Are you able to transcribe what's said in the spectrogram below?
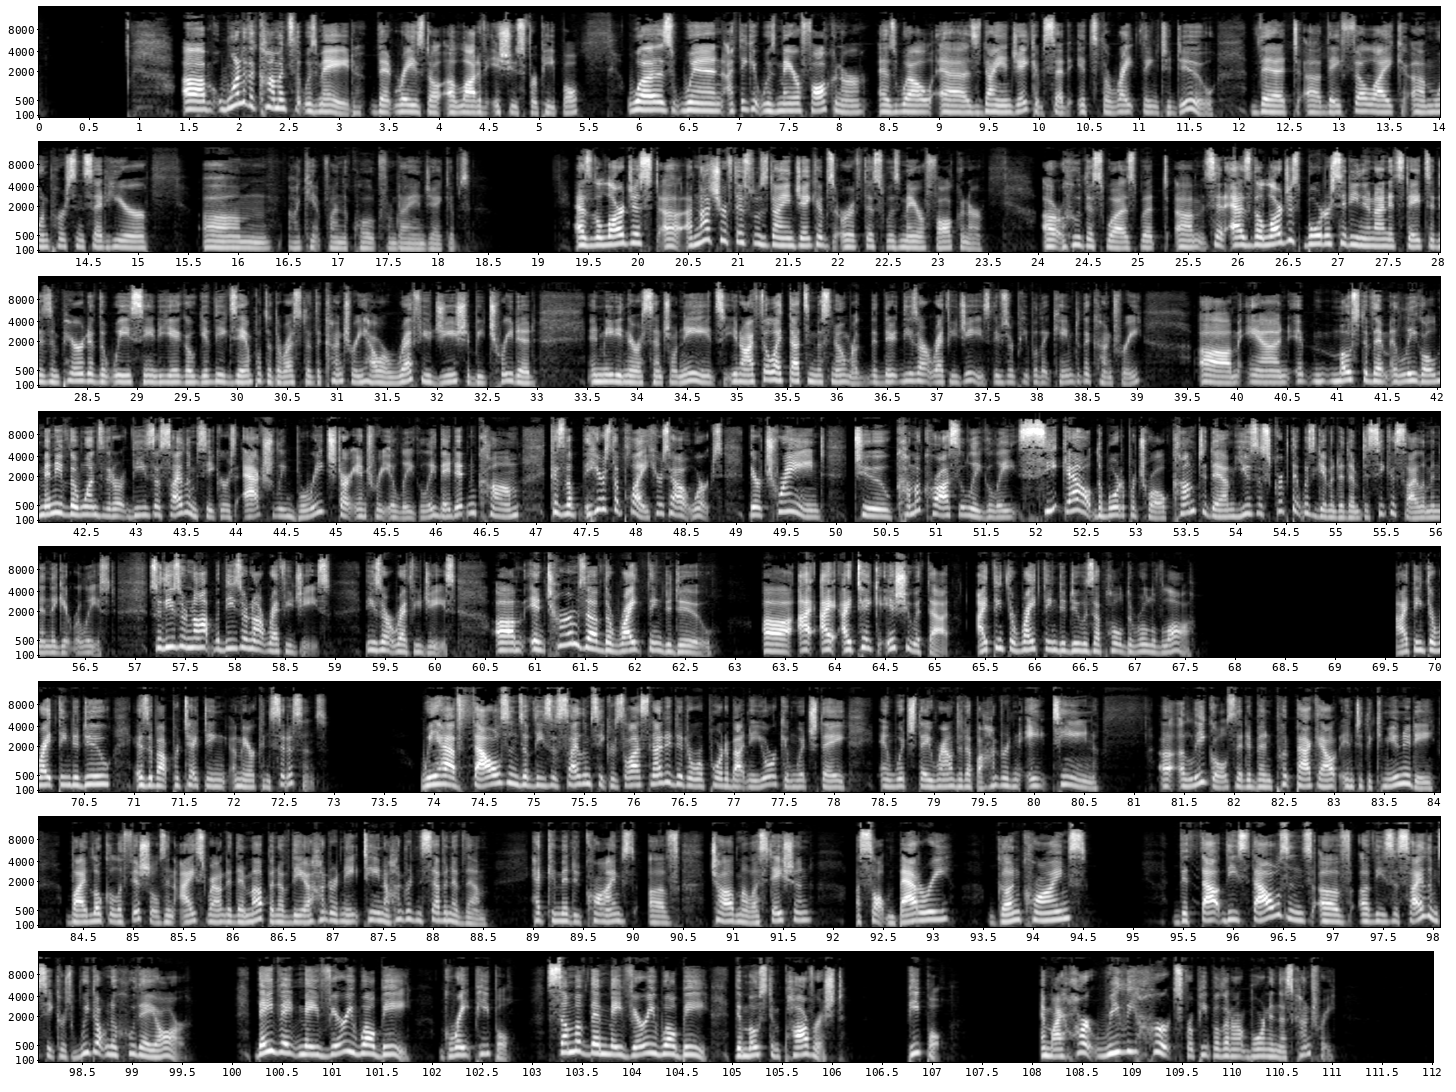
Um, one of the comments that was made that raised a, a lot of issues for people was when I think it was Mayor Faulconer as well as Diane Jacobs said it's the right thing to do. That uh, they feel like um, one person said here, um, I can't find the quote from Diane Jacobs. As the largest, uh, I'm not sure if this was Diane Jacobs or if this was Mayor Faulconer or who this was, but um, said, as the largest border city in the United States, it is imperative that we, San Diego, give the example to the rest of the country how a refugee should be treated in meeting their essential needs. You know, I feel like that's a misnomer. These aren't refugees. These are people that came to the country um, and it, most of them illegal. Many of the ones that are these asylum seekers actually breached our entry illegally. They didn't come because here's the play. Here's how it works. They're trained to come across illegally, seek out the border patrol, come to them, use a script that was given to them to seek asylum, and then they get released. So these are not, but these are not refugees. These aren't refugees. Um, in terms of the right thing to do, uh, I, I, I take issue with that. I think the right thing to do is uphold the rule of law. I think the right thing to do is about protecting American citizens. We have thousands of these asylum seekers. Last night I did a report about New York in which they in which they rounded up 118 uh, illegals that had been put back out into the community by local officials and ICE rounded them up and of the 118 107 of them had committed crimes of child molestation, assault and battery, gun crimes, the th- these thousands of, of these asylum seekers, we don't know who they are. They, they may very well be great people. Some of them may very well be the most impoverished people. And my heart really hurts for people that aren't born in this country.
